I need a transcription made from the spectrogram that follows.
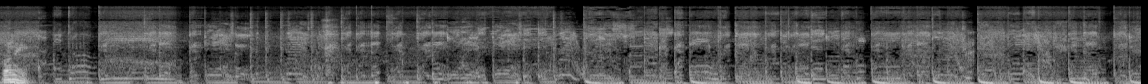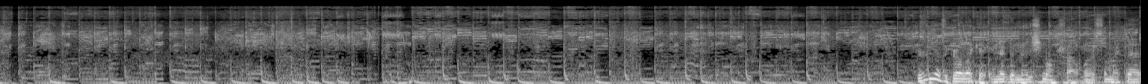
Funny. Isn't this girl like an interdimensional traveler or something like that?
